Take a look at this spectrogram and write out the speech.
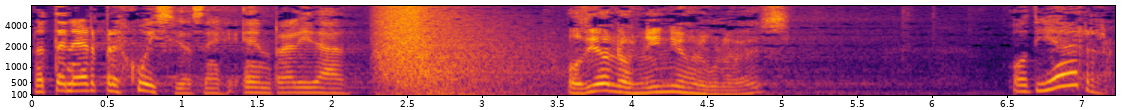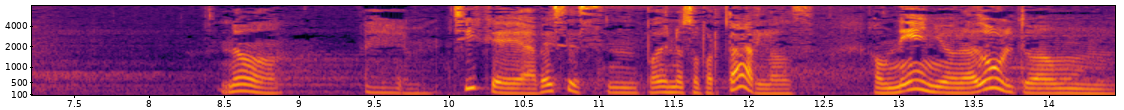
no tener prejuicios en, en realidad. ¿Odió a los niños alguna vez? ¿Odiar? No. Eh, sí que a veces podés no soportarlos. A un niño, a un adulto, a un...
